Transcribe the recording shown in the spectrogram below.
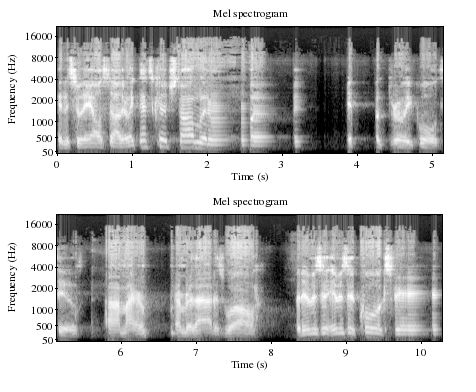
And so they all saw, they're like, that's Coach Tomlin. It looked really cool, too. Um, I remember that as well. But it was a, it was a cool experience.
